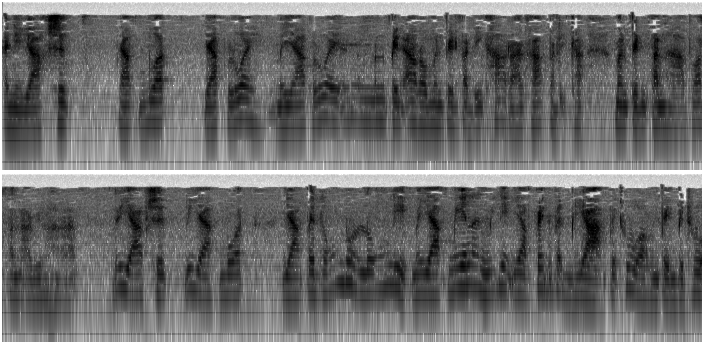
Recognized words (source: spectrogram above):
อันนี้อยากซึกอยากบวชอยากรวย ไม่อยากรวย มันเป็นอารมณ์มันเป็นปฏิฆาราคะปฏิฆามันเป็นปัญหาเพราะตัณหาวิหารหรืออยากศึกหรืออยากบวชอยากไปหลงโน่นหลงนี่ไม่อยากมีนั่นมีนี่อยากเป็นเป็นอยากไปทั่ว มันเป็นไปทั่ว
